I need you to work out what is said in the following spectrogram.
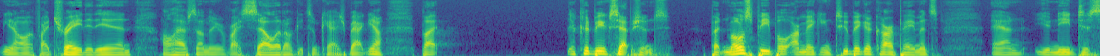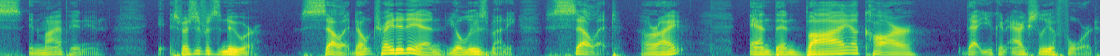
you know if I trade it in, I'll have something. If I sell it, I'll get some cash back. Yeah, but there could be exceptions. But most people are making too big a car payments, and you need to, in my opinion, especially if it's newer, sell it. Don't trade it in; you'll lose money. Sell it. All right, and then buy a car that you can actually afford.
